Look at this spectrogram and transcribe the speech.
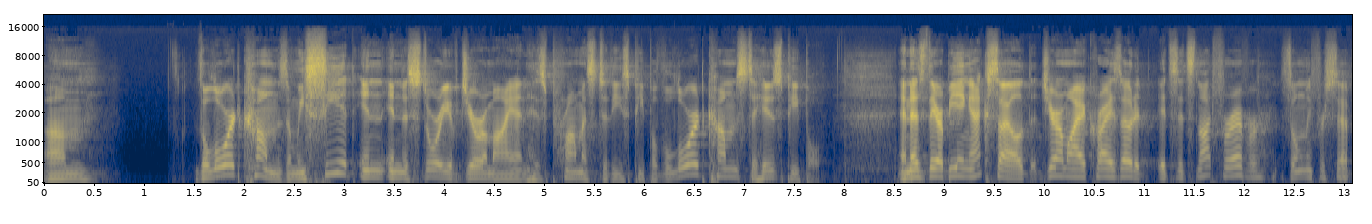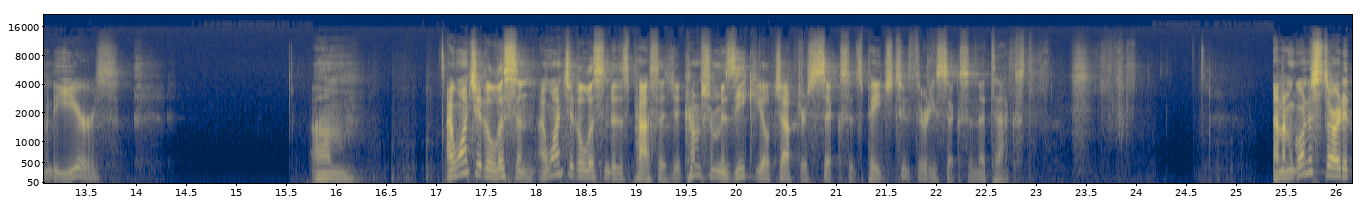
Um, the Lord comes, and we see it in, in the story of Jeremiah and his promise to these people. The Lord comes to his people. And as they're being exiled, Jeremiah cries out, it, it's, it's not forever, it's only for 70 years. Um, I want you to listen. I want you to listen to this passage. It comes from Ezekiel chapter 6. It's page 236 in the text. And I'm going to start at,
